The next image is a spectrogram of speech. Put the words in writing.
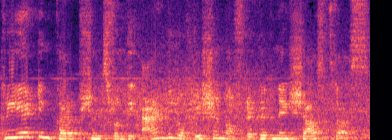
creating corruptions from the angle of vision of recognized Shastras.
